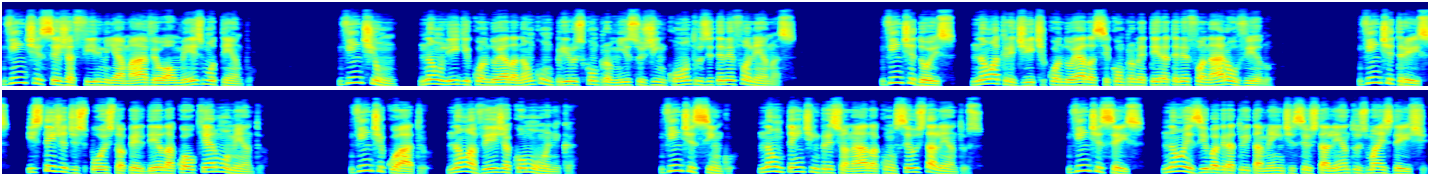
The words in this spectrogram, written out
20. Seja firme e amável ao mesmo tempo. 21. Não ligue quando ela não cumprir os compromissos de encontros e telefonemas. 22. Não acredite quando ela se comprometer a telefonar ou vê-lo. 23. Esteja disposto a perdê-la a qualquer momento. 24. Não a veja como única. 25. Não tente impressioná-la com seus talentos. 26. Não exiba gratuitamente seus talentos, mas deixe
